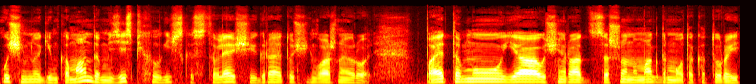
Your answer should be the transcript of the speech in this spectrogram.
очень многим командам, и здесь психологическая составляющая играет очень важную роль. Поэтому я очень рад за Шона Макдермота, который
